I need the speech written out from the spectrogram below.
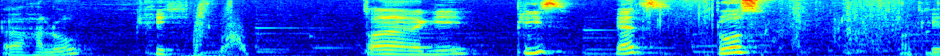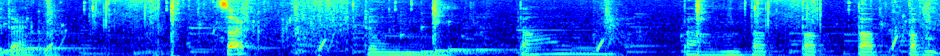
Äh, hallo? Krieg. Sonnenenergie. Please. Jetzt. Los. Okay, danke. Zack. Dum, bam, bam, bam.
